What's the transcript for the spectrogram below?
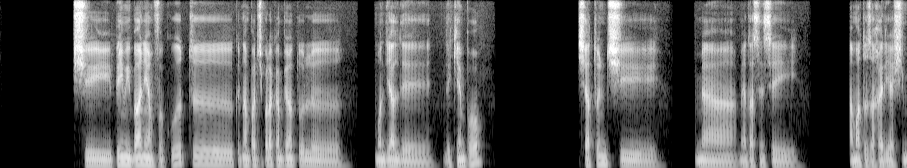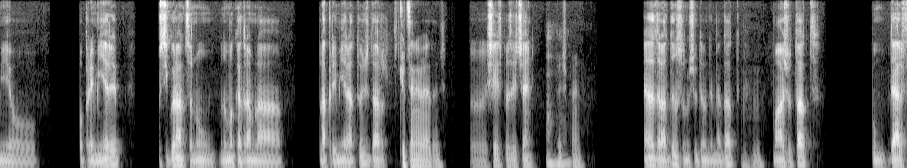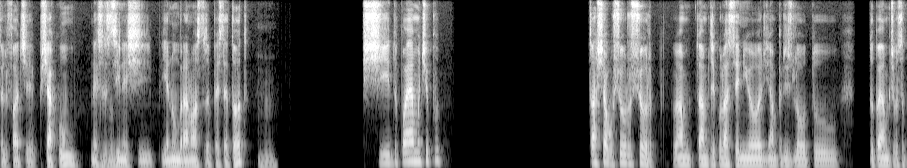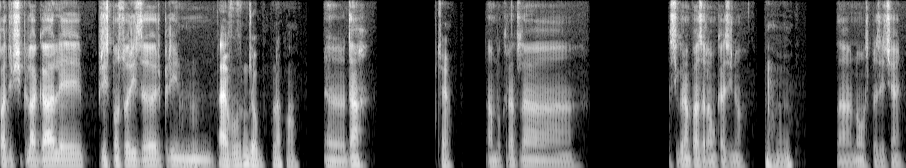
Și primii bani am făcut uh, când am participat la campionatul uh, mondial de, de Kempo. Și atunci mi-a, mi-a dat sensei Amato Zaharia și mie o, o premiere. Cu siguranță nu, nu mă încadram la, la premiere atunci, dar Câți ani aveai atunci? uh, 16 ani. Mhm. 12 ani. Mi-a dat de la dânsul, nu știu de unde mi-a dat, Mhm. m-a ajutat, cum de altfel face și acum, ne susține și e în umbra noastră peste tot. Mhm. Și după aia am început așa, ușor, ușor. Am, am trecut la seniori, am prins lotul, după aia am început să particip și la gale, prin sponsorizări, prin... Mhm. Ai avut un job până acum. Uh, da. Ce? Am lucrat la... Asiguram pază la un casino, Mhm. la 19 ani.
